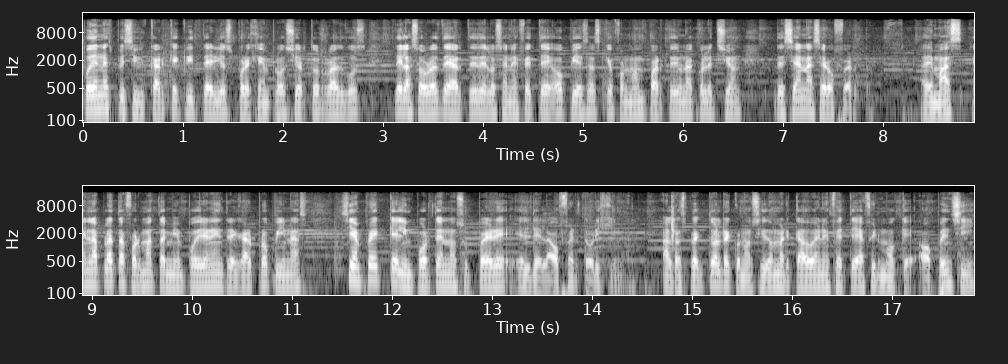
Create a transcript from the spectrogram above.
pueden especificar qué criterios, por ejemplo, ciertos rasgos de las obras de arte de los NFT o piezas que forman parte de una colección desean hacer oferta. Además, en la plataforma también podrían entregar propinas siempre que el importe no supere el de la oferta original. Al respecto, el reconocido mercado NFT afirmó que OpenSea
